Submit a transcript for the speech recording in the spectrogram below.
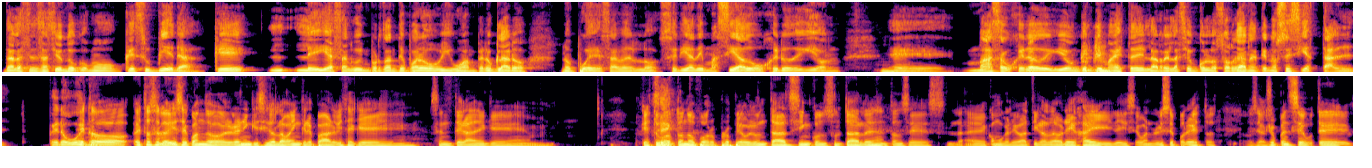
da la sensación de como que supiera que Leia es algo importante para Obi-Wan, pero claro, no puede saberlo, sería demasiado agujero de guion. Mm. Eh, más agujero de guion que el tema este de la relación con los Organa, que no sé si es tal, pero bueno. Esto, esto se lo dice cuando el Gran Inquisidor la va a increpar, viste que se entera de que, que estuvo Sí. actuando por propia voluntad sin consultarles, entonces eh, como que le va a tirar la oreja y le dice, bueno, lo hice por esto. O sea, yo pensé, ustedes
